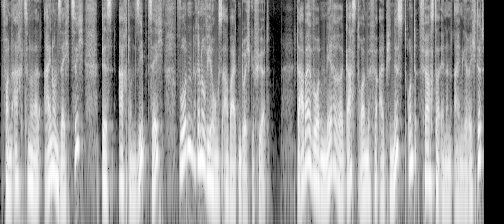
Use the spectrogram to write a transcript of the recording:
Von 1861 bis 78 wurden Renovierungsarbeiten durchgeführt. Dabei wurden mehrere Gasträume für Alpinist und Försterinnen eingerichtet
